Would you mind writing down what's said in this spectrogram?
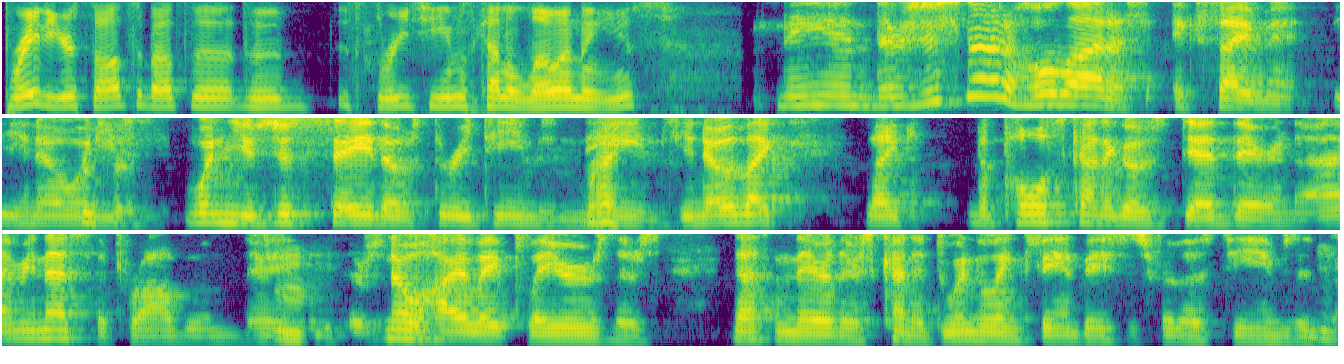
Brady, your thoughts about the the three teams kind of low in the East? Man, there's just not a whole lot of excitement, you know, when For you when you just say those three teams and Right. names, you know, like like the pulse kind of goes dead there, and I mean that's the problem. There- Mm. There's no highlight players. There's nothing there. There's kind of dwindling fan bases for those teams, and Yeah.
